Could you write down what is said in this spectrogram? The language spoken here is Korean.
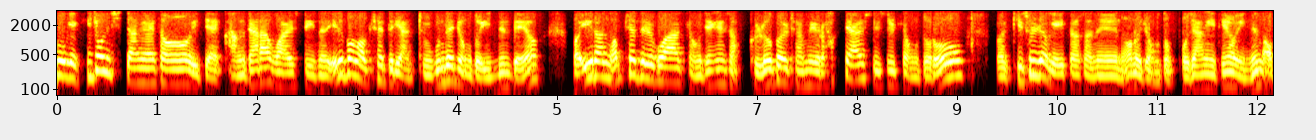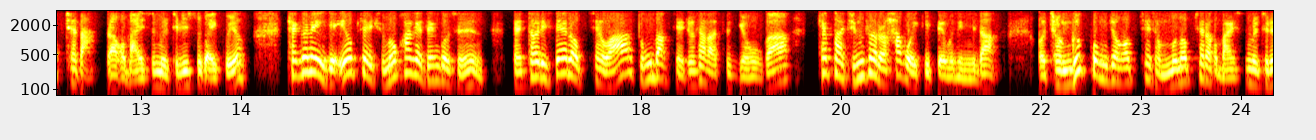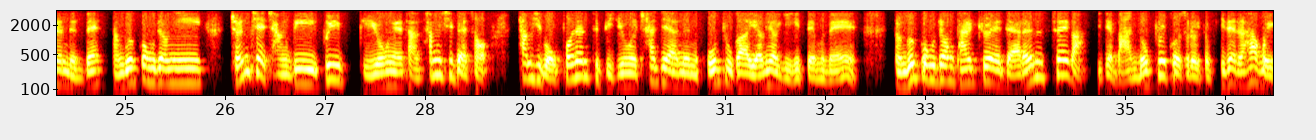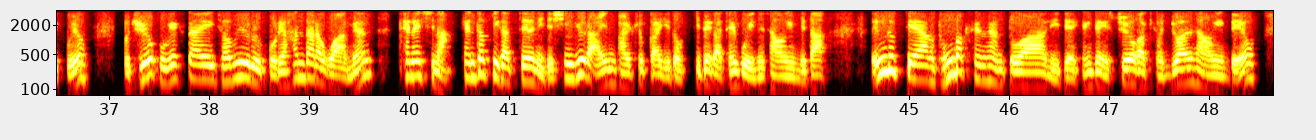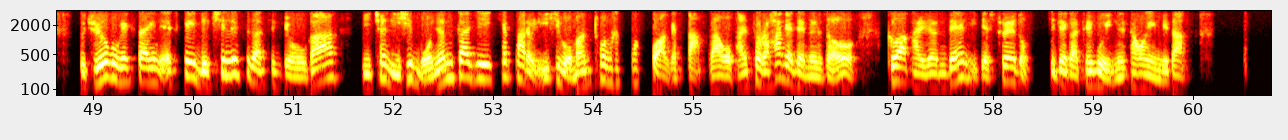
결국에 기존 시장에서 이제 강자라고 할 수 있는 일본 업체들이 한 두 군데 정도 있는데요. 뭐 이런 업체들과 경쟁해서 글로벌 점유율을 확대할 수 있을 정도로 뭐 기술력에 있어서는 어느 정도 보장이 되어 있는 업체다라고 말씀을 드릴 수가 있고요. 최근에 이제 이 업체에 주목하게 된 것은 배터리 셀 업체와 동박 제조사 같은 경우가 캐파 증설을 하고 있기 때문입니다. 어, 전극 공정 업체 전문 업체라고 말씀을 드렸는데 전극 공정이 전체 장비 구입 비용의 한 30에서 35% 비중을 차지하는 고부가 영역이기 때문에 전극 공정 발주에 대한 수혜가 이제 많이 높을 것으로 좀 기대를 하고 있고요. 또 주요 고객사의 점유율을 고려한다라고 하면 테네시나 켄터키 같은 이제 신규 라인 발주까지도 기대가 되고 있는 상황입니다. 응급대항 동박 생산 또한 이제 굉장히 수요가 견조한 상황인데요. 그 주요 고객사인 SK 릭실리스 같은 경우가 2025년까지 캐파를 25만 톤 확보하겠다라고 발표를 하게 되면서 그와 관련된 이제 수혜도 기대가 되고 있는 상황입니다.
